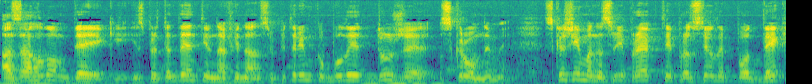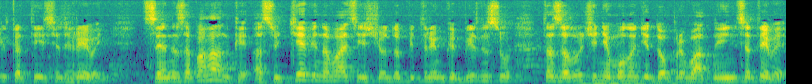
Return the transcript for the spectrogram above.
А загалом деякі із претендентів на фінансову підтримку були дуже скромними. Скажімо, на свої проекти просили по декілька тисяч гривень. Це не забаганки, а суттєві новації щодо підтримки бізнесу та залучення молоді до приватної ініціативи.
